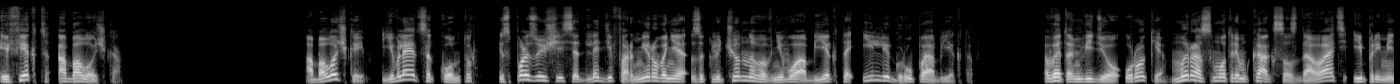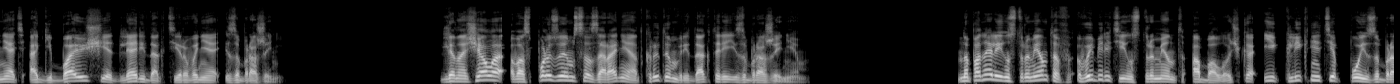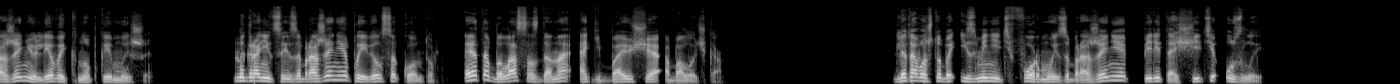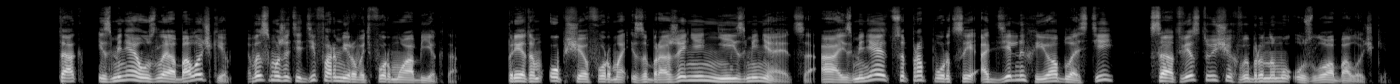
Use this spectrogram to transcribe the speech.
Эффект оболочка. Оболочкой является контур, использующийся для деформирования заключенного в него объекта или группы объектов. В этом видеоуроке мы рассмотрим, как создавать и применять огибающие для редактирования изображений. Для начала воспользуемся заранее открытым в редакторе изображением. На панели инструментов выберите инструмент «Оболочка» и кликните по изображению левой кнопкой мыши. На границе изображения появился контур. Это была создана огибающая оболочка. Для того, чтобы изменить форму изображения, перетащите узлы. Так, изменяя узлы оболочки, вы сможете деформировать форму объекта. При этом общая форма изображения не изменяется, а изменяются пропорции отдельных ее областей соответствующих выбранному узлу оболочки.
